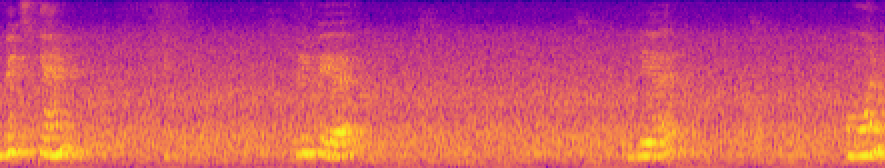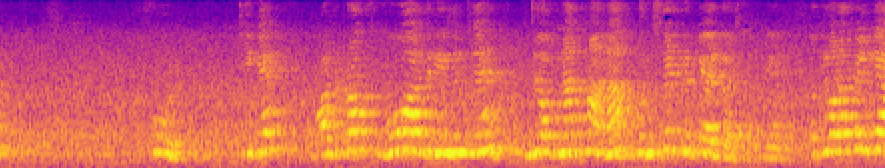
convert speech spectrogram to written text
which can prepare their own food ठीक है ऑटोट्रॉप्स वो ऑर्गेनिजम्स हैं जो अपना खाना खुद से प्रिपेयर कर सकते हैं तो क्लोरोफिल क्या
